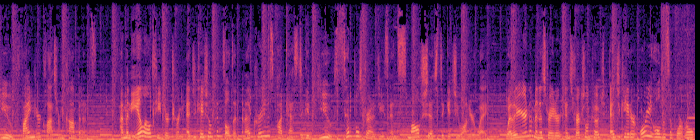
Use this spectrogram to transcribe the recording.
you find your classroom confidence. I'm an ELL teacher turned educational consultant, and I've created this podcast to give you simple strategies and small shifts to get you on your way. Whether you're an administrator, instructional coach, educator, or you hold a support role,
